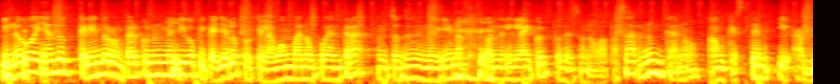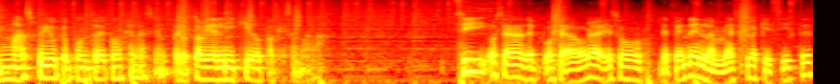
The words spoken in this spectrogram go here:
y luego ahí ando queriendo romper con un mendigo picayelo porque la bomba no puede entrar. Entonces me imagino que con el glycol pues eso no va a pasar nunca, ¿no? Aunque esté más frío que punto de congelación, pero todavía líquido para que se mueva. Sí, o sea, o sea, ahora eso depende en la mezcla que hiciste.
